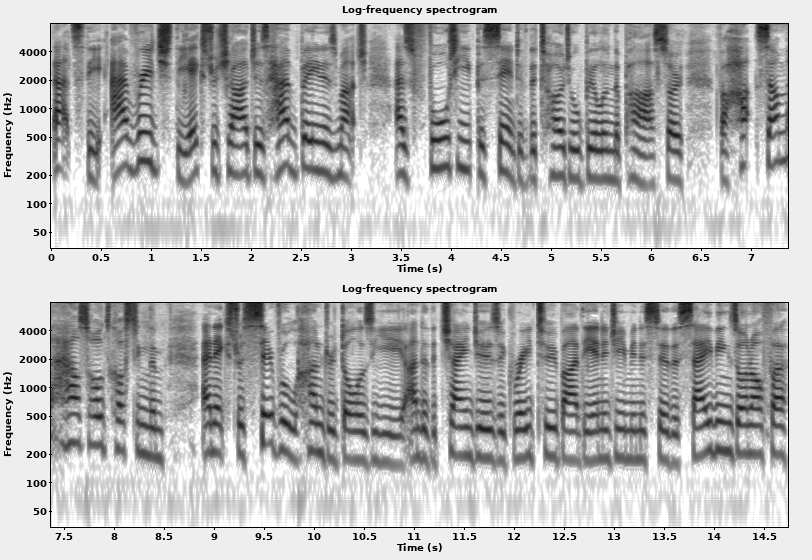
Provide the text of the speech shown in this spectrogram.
that's the average. The extra charges have been as much as 40% of the total bill in the past. So for some households costing them an extra several hundred dollars a year under the changes agreed to by the Energy Minister, the savings on offer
